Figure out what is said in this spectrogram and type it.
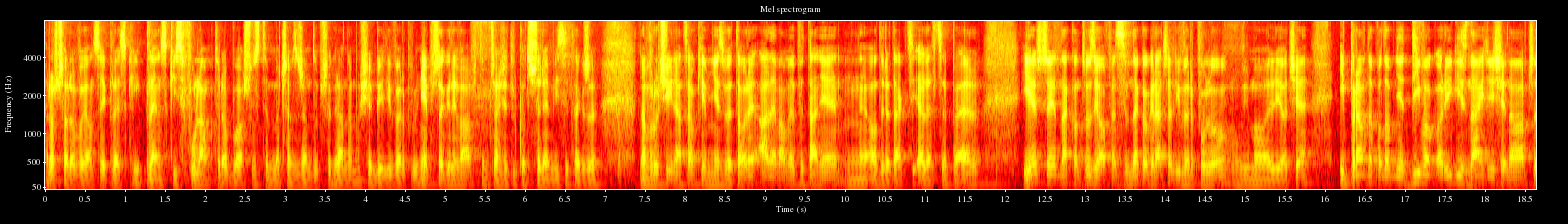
rozczarowującej klęski, klęski z Fulham, która była szóstym meczem z rzędu przegranym u siebie. Liverpool nie przegrywa, w tym czasie tylko trzy remisy, także no wrócili na całkiem niezłe tory, ale mamy pytanie mm, od redakcji LFC.pl. Jeszcze jedna kontuzja ofensywnego gracza Liverpoolu, mówimy o Eliocie, i prawdopodobnie Divock Origi znajdzie się na ławce,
